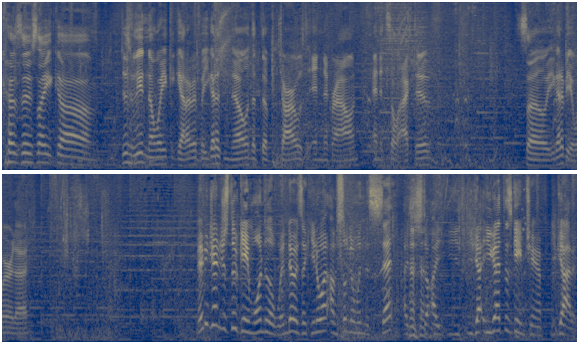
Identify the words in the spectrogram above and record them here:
Cause there's like um, there's really no way you could get out of it, but you gotta know that the jar was in the ground and it's still active. So you gotta be aware of that. Maybe Gen just threw game one to the window. It's like, you know what? I'm still gonna win this set. I just, I, you, you got, you got this game, champ. You got it.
